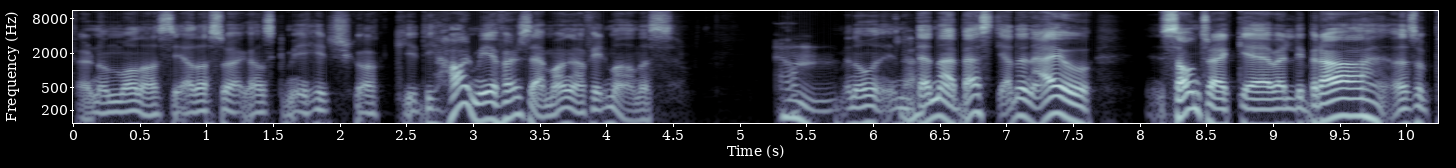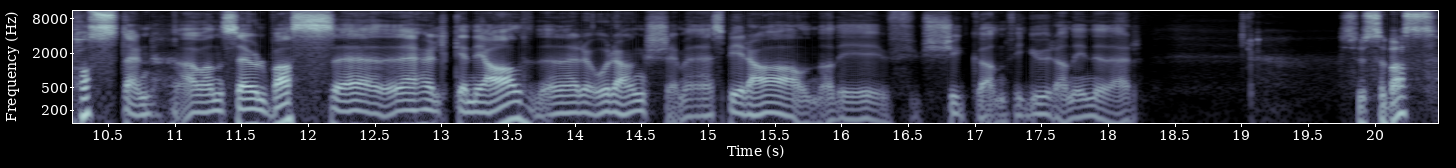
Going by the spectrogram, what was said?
for noen måneder siden. Da så jeg ganske mye Hitchcock. De har mye følelser, mange av filmene hans. Ja. Mm. Men noen, Ja. denne er best. Ja, den er jo Soundtrack er veldig bra. Altså Posteren av han Saul Bass eh, Den er helt genial. Den der oransje med spiralen og de skyggene, figurene inni der. Sussebass.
